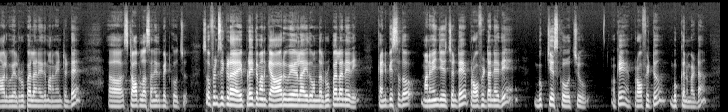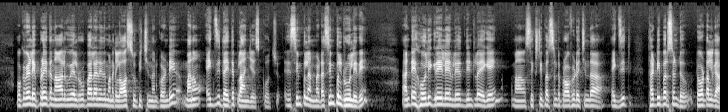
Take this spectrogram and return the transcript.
నాలుగు వేల రూపాయలు అనేది మనం ఏంటంటే స్టాప్ లాస్ అనేది పెట్టుకోవచ్చు. సో ఫ్రెండ్స్ ఇక్కడ ఎప్పుడైతే మనకి ఆరు వేల ఐదు వందల రూపాయలు అనేది కనిపిస్తుందో మనం ఏం చేయొచ్చు అంటే ప్రాఫిట్ అనేది బుక్ చేసుకోవచ్చు. ఓకే? ప్రాఫిట్ బుక్ అనమాట ఒకవేళ ఎప్పుడైతే నాలుగు వేల రూపాయలు అనేది మనకు లాస్ చూపించింది అనుకోండి మనం ఎగ్జిట్ అయితే ప్లాన్ చేసుకోవచ్చు. ఇది సింపుల్ అనమాట సింపుల్ రూల్ ఇది. అంటే హోలీ గ్రేల్ ఏం లేదు దీంట్లో అగైన్ మనం సిక్స్టీ పర్సెంట్ ప్రాఫిట్ వచ్చిందా? ఎగ్జిట్ థర్టీ పర్సెంట్ టోటల్గా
